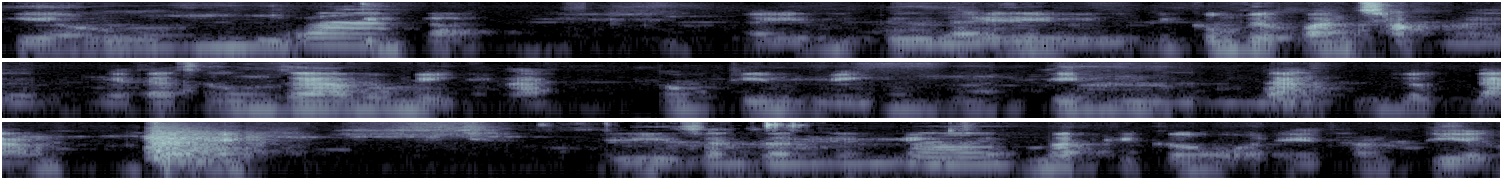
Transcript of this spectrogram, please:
Thiếu Vâng. tin cậy đấy thì từ đấy thì những cái công việc quan trọng này người ta sẽ không giao cho mình hạn thông tin mình không tin đáng được đáng cậy. thế thì dần dần thì mình Vâng. sẽ mất cái cơ hội để thăng tiến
